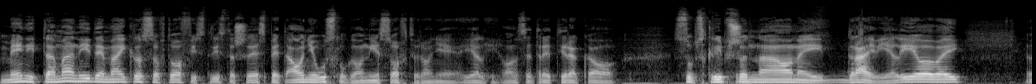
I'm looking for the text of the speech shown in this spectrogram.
meni taman ide Microsoft Office 365, a on je usluga, on nije software, on je, jeli, on se tretira kao subscription na onaj drive, jeli, ovaj, uh,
